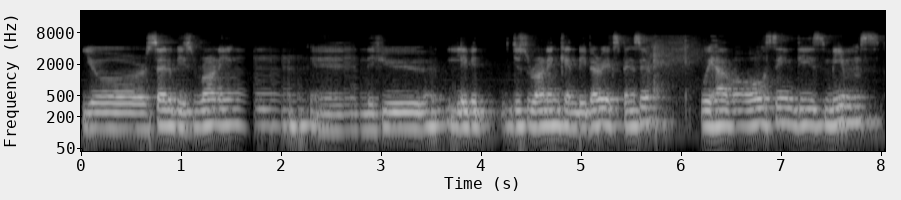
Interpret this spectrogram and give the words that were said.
your service running and if you leave it just running can be very expensive. We have all seen these memes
